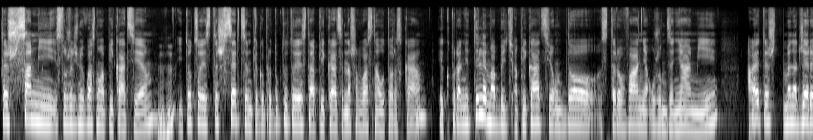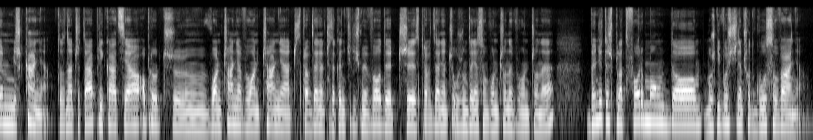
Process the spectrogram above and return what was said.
Też sami stworzyliśmy własną aplikację mhm. i to, co jest też sercem tego produktu, to jest ta aplikacja nasza własna autorska, która nie tyle ma być aplikacją do sterowania urządzeniami, ale też menadżerem mieszkania. To znaczy ta aplikacja oprócz y, włączania, wyłączania, czy sprawdzania, czy zakręciliśmy wodę, czy sprawdzania, czy urządzenia są włączone, wyłączone, będzie też platformą do możliwości na przykład głosowania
